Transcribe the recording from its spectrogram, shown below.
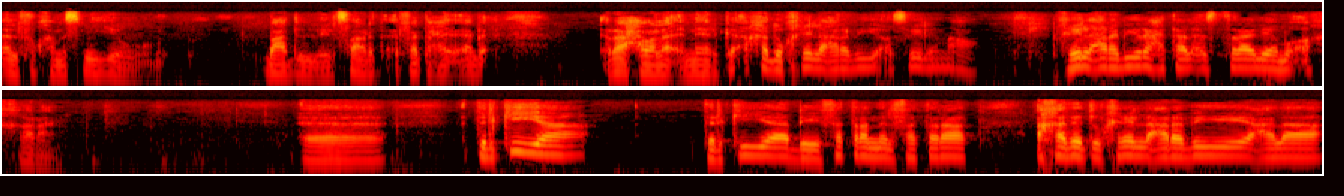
1500 بعد اللي صارت فتح راحوا على أمريكا أخذوا خيل عربية أصيلة معهم الخيل العربيه راحت على أستراليا مؤخرا. آه تركيا تركيا بفترة من الفترات أخذت الخيل العربية على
